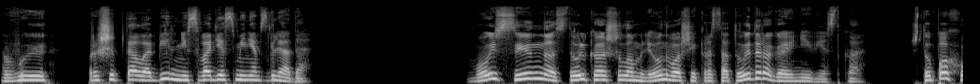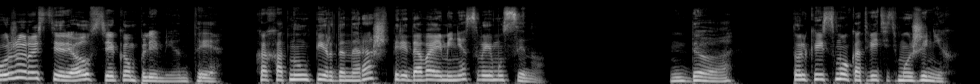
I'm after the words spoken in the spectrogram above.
«Вы прошептала Биль, не сводя с меня взгляда. «Мой сын настолько ошеломлен вашей красотой, дорогая невестка, что, похоже, растерял все комплименты», — хохотнул Пирден Раш, передавая меня своему сыну. «Да», — только и смог ответить мой жених.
